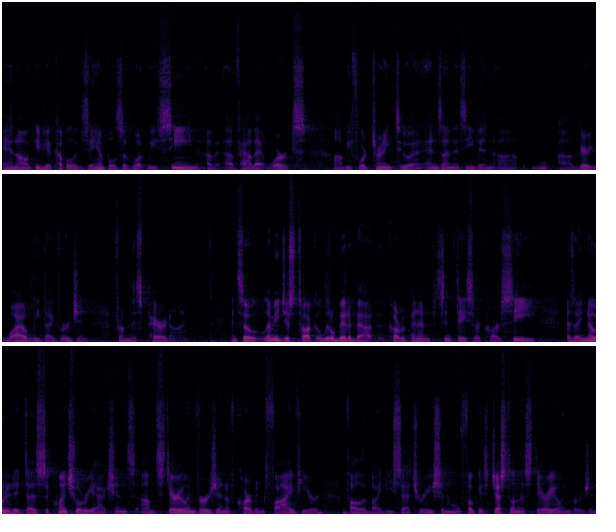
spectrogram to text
And I'll give you a couple of examples of what we've seen of, of how that works uh, before turning to an enzyme that's even uh, uh, very wildly divergent from this paradigm. And so let me just talk a little bit about carbapenem synthase or CAR-C. As I noted, it does sequential reactions, um, stereoinversion of carbon 5 here, followed by desaturation, and we'll focus just on the stereo inversion.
